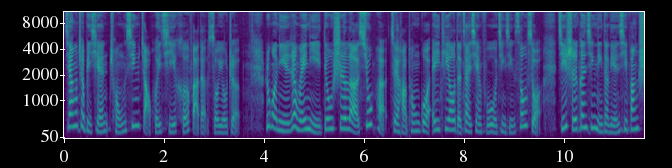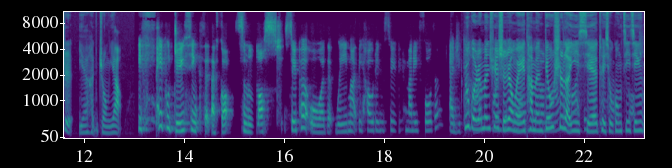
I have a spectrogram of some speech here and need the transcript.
将这笔钱重新找回其合法的所有者。如果你认为你丢失了 Super，最好通过 ATO 的在线服务进行搜索，及时更新您的联系方式也很重要。if people do think that they've got some lost super or that we might be holding super money for them, 如果人们确实认为他们丢失了一些退休公积金，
